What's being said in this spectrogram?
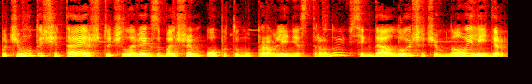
Почему ты считаешь, что человек с большим опытом управления страной всегда лучше, чем новый лидер?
